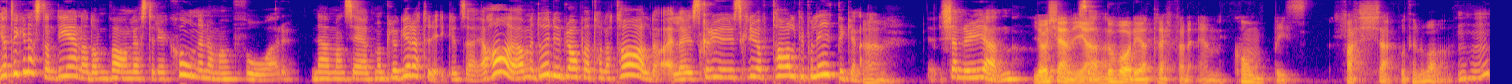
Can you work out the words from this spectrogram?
jag tycker nästan det är en av de vanligaste reaktionerna man får när man säger att man pluggar retorik. Att säga, Jaha, ja men då är du bra på att hålla tal då? Eller ska du skriva tal till politikerna? Mm. Känner du igen? Jag känner igen, Så. då var det jag träffade en kompis farsa på tunnelbanan. Mhm.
